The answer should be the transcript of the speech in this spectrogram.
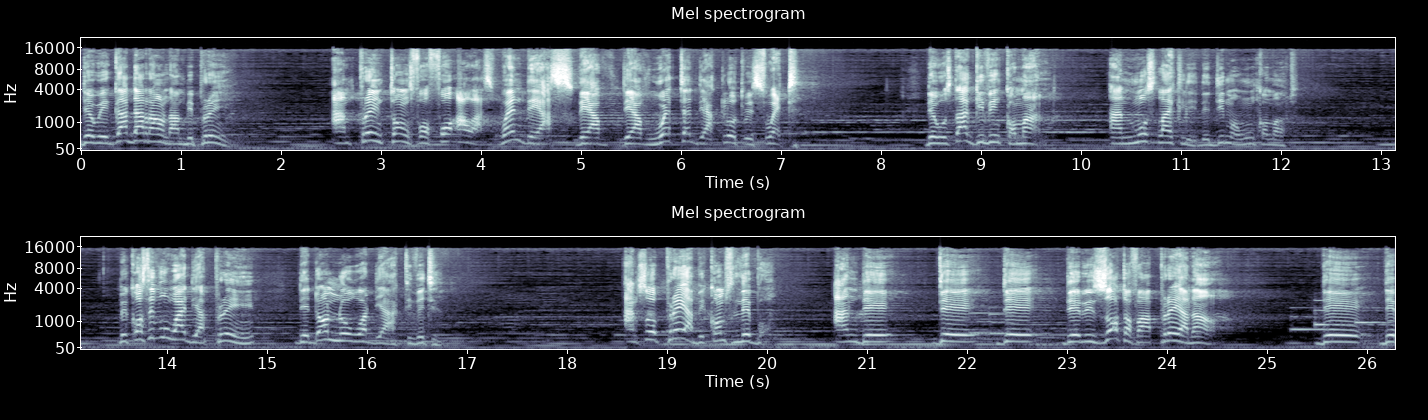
They will gather around and be praying and pray in tongues for four hours. When they, are, they, have, they have wetted their clothes with sweat, they will start giving command, and most likely the demon won't come out. Because even while they are praying, they don't know what they are activating. And so prayer becomes labor. And the, the, the, the result of our prayer now, the, the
